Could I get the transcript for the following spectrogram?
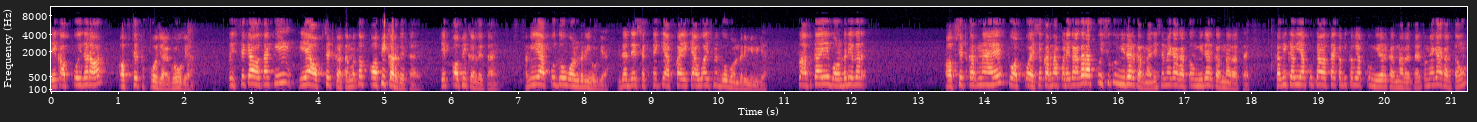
एक आपको इधर और ऑफसेट हो जाएगा हो गया। तो इससे क्या होता है कि ये ऑफसेट करता है मतलब कॉपी कर देता है एक कॉपी कर देता है। अभी ये आपको दो बाउंड्री हो गया। इधर देख सकते हैं कि आपका ये क्या हुआ, इसमें दो बाउंड्री मिल गया। तो आपका ये बाउंड्री अगर ऑफसेट करना है तो आपको ऐसे करना पड़ेगा। अगर आपको इसी को मिरर करना है, जैसे मैं क्या करता हूँ मिरर करना रहता है। कभी कभी आपको क्या होता है कभी कभी आपको मिरर करना रहता है। तो मैं क्या करता हूँ,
